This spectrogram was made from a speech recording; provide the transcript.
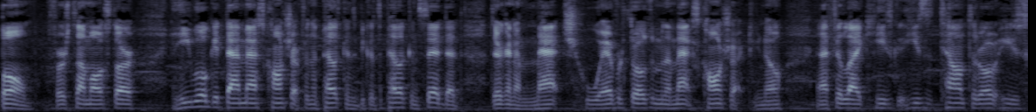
Boom, first time All Star and he will get that max contract from the Pelicans because the Pelicans said that they're gonna match whoever throws him in the max contract. You know, and I feel like he's he's a talented. He's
